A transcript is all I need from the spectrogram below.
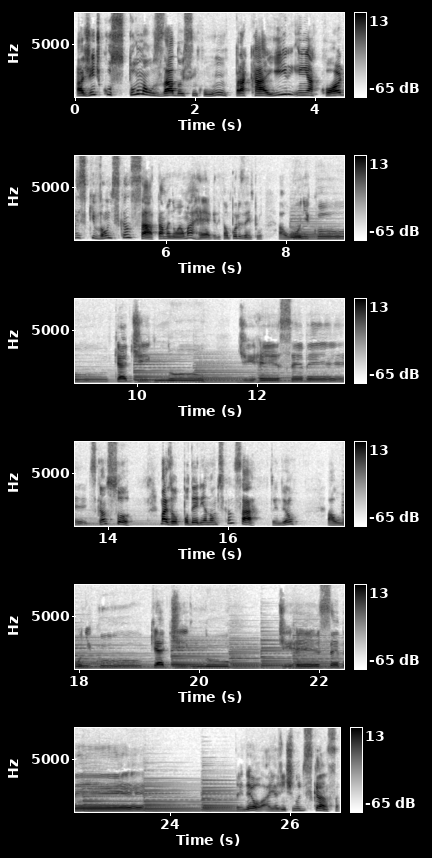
A gente costuma usar 251 para cair em acordes que vão descansar, tá? Mas não é uma regra. Então, por exemplo, ao único que é digno de receber. Descansou. Mas eu poderia não descansar, entendeu? Ao único que é digno de receber. Entendeu? Aí a gente não descansa.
